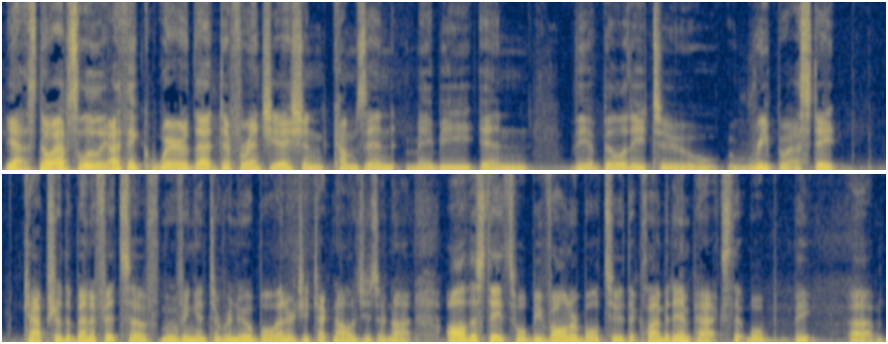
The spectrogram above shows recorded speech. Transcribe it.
Yes, no, absolutely. I think where that differentiation comes in maybe in the ability to reap a state capture the benefits of moving into renewable energy technologies or not. All the states will be vulnerable to the climate impacts that will be um,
